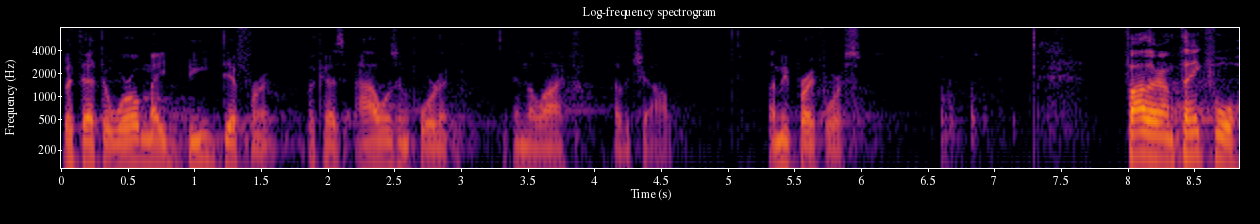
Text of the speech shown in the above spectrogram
but that the world may be different because I was important in the life of a child. Let me pray for us. Father, I'm thankful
